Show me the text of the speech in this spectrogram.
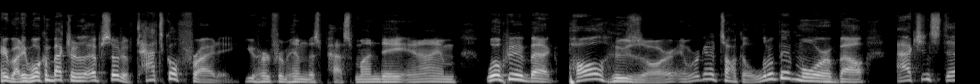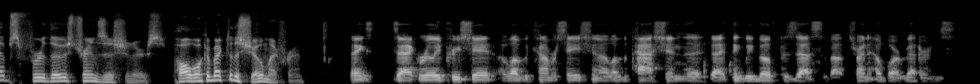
Hey, everybody, welcome back to another episode of Tactical Friday. You heard from him this past Monday, and I am welcoming back Paul Huszar, and we're going to talk a little bit more about action steps for those transitioners. Paul, welcome back to the show, my friend. Thanks, Zach. Really appreciate it. I love the conversation. I love the passion that I think we both possess about trying to help our veterans.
